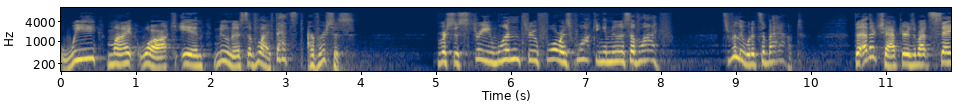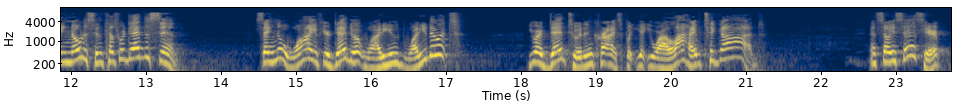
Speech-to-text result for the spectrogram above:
we might walk in newness of life. That's our verses. Verses 3, 1 through 4 is walking in newness of life. It's really what it's about. The other chapter is about saying no to sin because we're dead to sin. Saying, no, why? If you're dead to it, why do you, why do you do it? You are dead to it in Christ, but yet you are alive to God. And so he says here,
